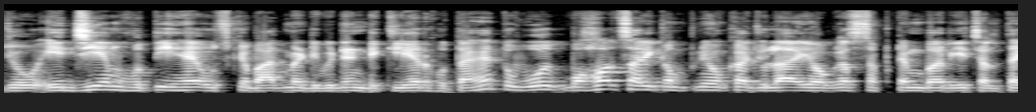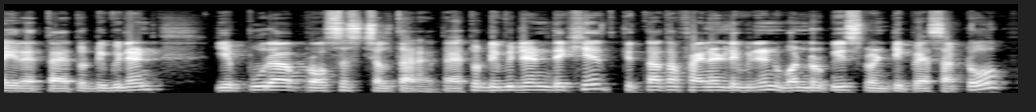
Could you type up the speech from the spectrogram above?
जो एजीएम होती है, उसके बाद में डिविडेंड डिक्लेयर होता है। तो वो बहुत सारी कंपनियों का जुलाई, अगस्त सितंबर ये चलता ही रहता है। तो डिविडेंड ये पूरा प्रोसेस चलता रहता है। तो डिविडेंड देखिए, कितना था final dividend one rupees twenty पैसा। तो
